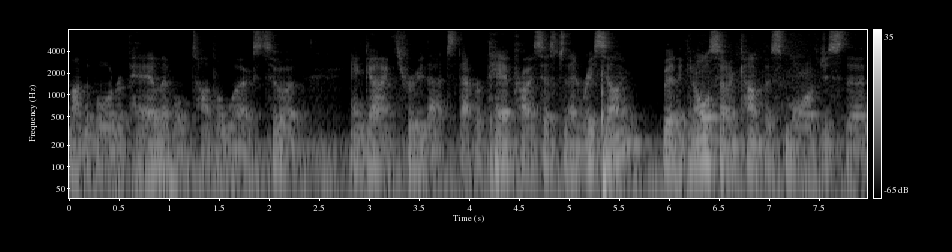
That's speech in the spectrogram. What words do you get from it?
motherboard repair level type of works to it, and going through that that repair process to then reselling. But it can also encompass more of just the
